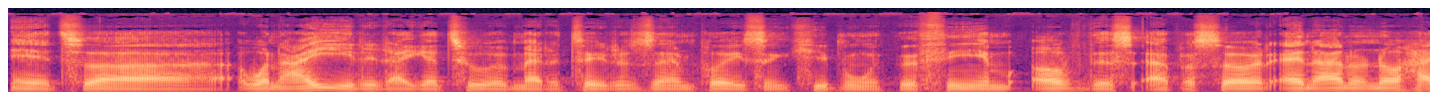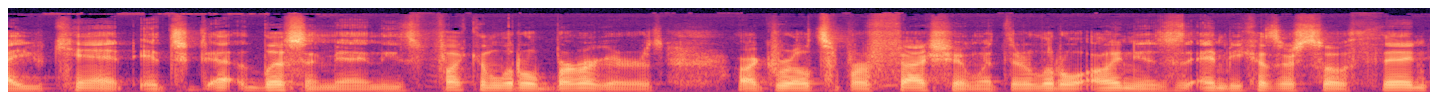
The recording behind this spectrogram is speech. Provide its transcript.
it's uh, when I eat it, I get to a meditative Zen place in keeping with the theme of this episode. And I don't know how you can't. It's uh, listen, man. These fucking little burgers are grilled to perfection with their little onions, and because they're so thin,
